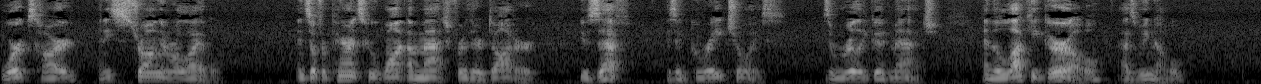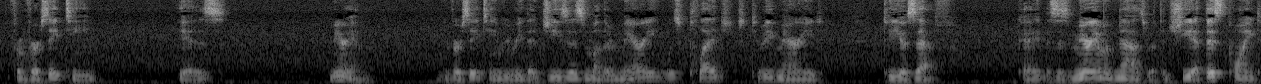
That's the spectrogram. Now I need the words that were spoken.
works hard, and he's strong and reliable. And so for parents who want a match for their daughter, Yosef is a great choice. He's a really good match. And the lucky girl, as we know from verse 18, is Miriam. In verse 18, we read that Jesus' mother Mary was pledged to be married to Joseph. Okay, this is Miriam of Nazareth, and she, at this point,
